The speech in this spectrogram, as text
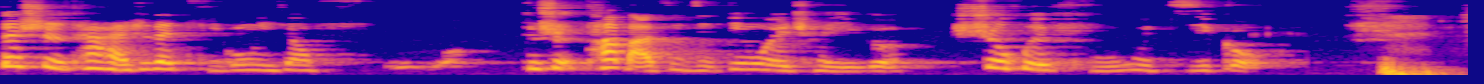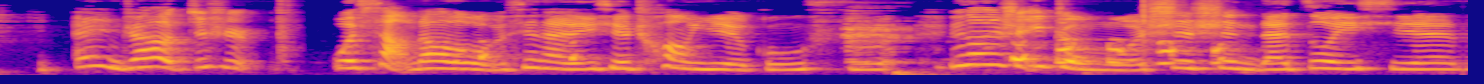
但是他还是在提供一项服务，就是他把自己定位成一个社会服务机构。哎，你知道，就是。我想到了我们现在的一些创业公司，遇到就是一种模式，是你在做一些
